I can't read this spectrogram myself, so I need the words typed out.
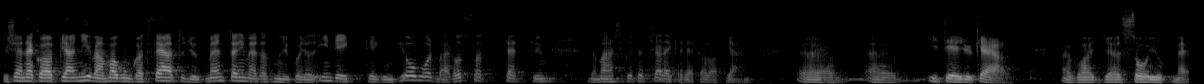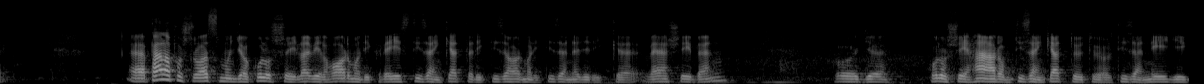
És ennek alapján nyilván magunkat fel tudjuk menteni, mert azt mondjuk, hogy az indítékunk jó volt, bár rosszat tettünk, de másikat a cselekedet alapján ö, ö, ítéljük el, vagy szóljuk meg. Pálapostól azt mondja a Kolossai Levél harmadik rész, 12., 13., 14. versében, hogy Kolossai 3, 12-től 14-ig,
